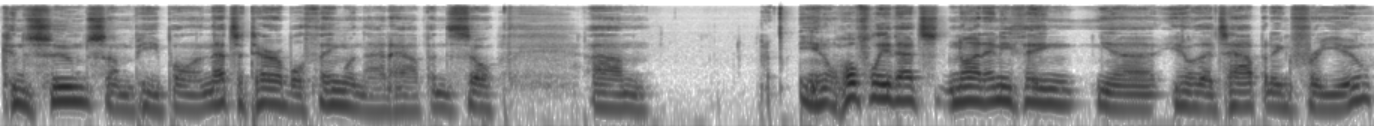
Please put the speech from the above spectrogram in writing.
consume some people. And that's a terrible thing when that happens. So, um, you know, hopefully that's not anything, know, you know that's happening for you.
